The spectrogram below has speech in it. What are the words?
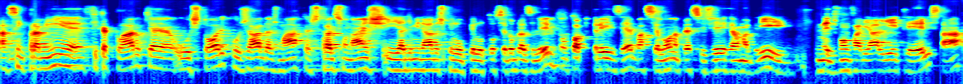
assim, para mim é, fica claro que é o histórico já das marcas tradicionais e admiradas pelo, pelo torcedor brasileiro. Então, top 3 é Barcelona, PSG, Real Madrid. Eles vão variar ali entre eles, tá?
